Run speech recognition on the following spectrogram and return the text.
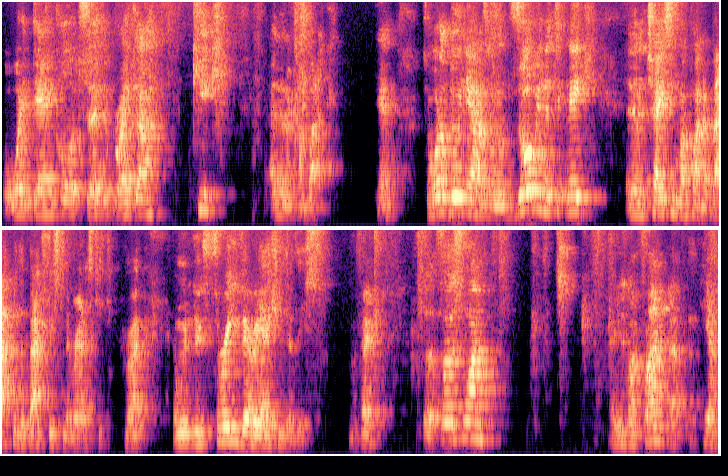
or what did Dan call it, circuit breaker, kick, and then I come back. Yeah. So what I'm doing now is I'm absorbing the technique and then I'm chasing my partner back with the back fist and the rounders kick. Right. And we're going to do three variations of this. Okay. So the first one, I use my front, uh, here.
